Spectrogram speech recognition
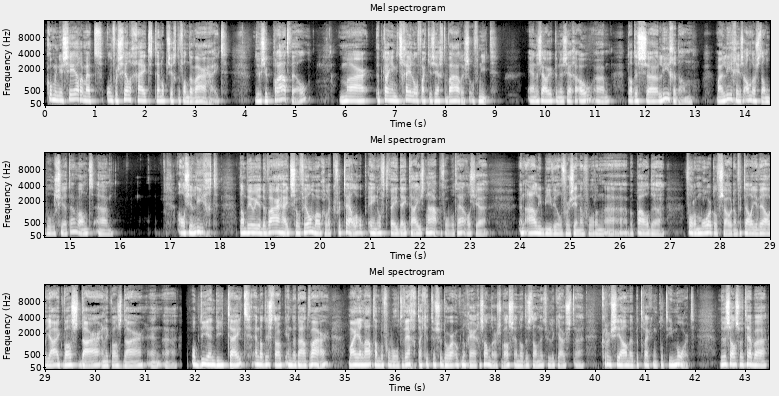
communiceren met onverschilligheid ten opzichte van de waarheid. Dus je praat wel, maar het kan je niet schelen of wat je zegt waar is of niet. En dan zou je kunnen zeggen, oh, um, dat is uh, liegen dan. Maar liegen is anders dan bullshitten, want uh, als je liegt, dan wil je de waarheid zoveel mogelijk vertellen op één of twee details na. Bijvoorbeeld hè, als je een alibi wil verzinnen voor een uh, bepaalde, voor een moord of zo, dan vertel je wel, ja, ik was daar en ik was daar en op die en die tijd. En dat is dan ook inderdaad waar. Maar je laat dan bijvoorbeeld weg dat je tussendoor ook nog ergens anders was. En dat is dan natuurlijk juist uh, cruciaal met betrekking tot die moord. Dus als we het hebben,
